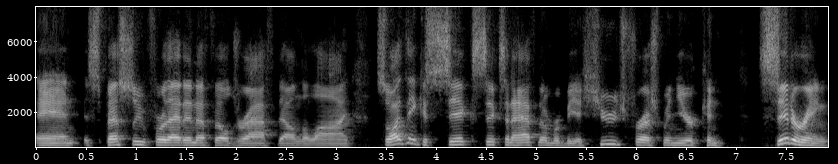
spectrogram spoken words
And especially for that NFL draft down the line. So I think a six, six and a half number would be a huge freshman year, considering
